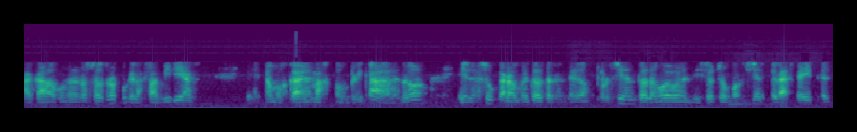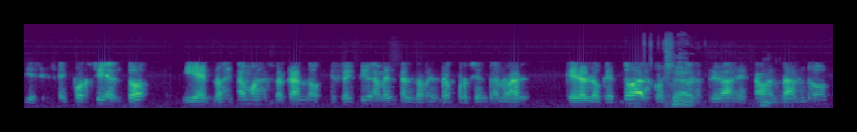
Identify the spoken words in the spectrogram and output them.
a cada uno de nosotros, porque las familias estamos cada vez más complicadas, ¿no? El azúcar aumentó el 32%, los huevos el 18%, el aceite el 16%, y eh, nos estamos acercando efectivamente al 90% anual, que era lo que todas las consultoras Claro. privadas estaban dando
